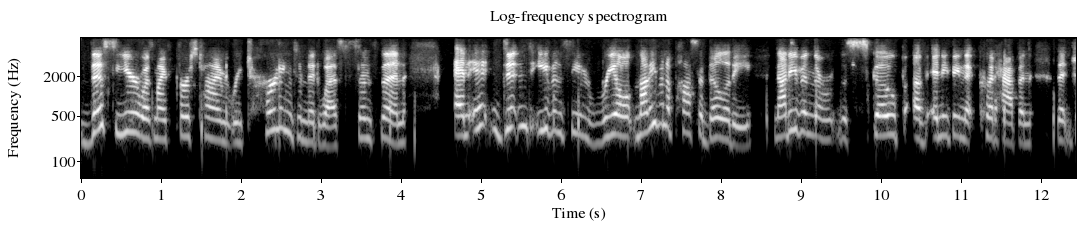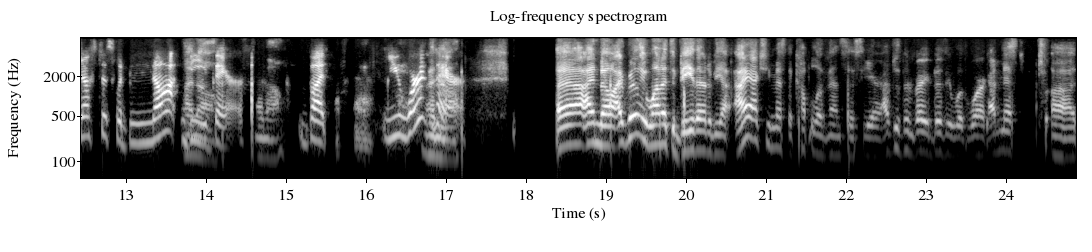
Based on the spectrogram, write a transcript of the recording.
this year was my first time returning to Midwest since then, and it didn't even seem real, not even a possibility not even the the scope of anything that could happen that justice would not be there. I know. But you weren't there uh, I know. I really wanted to be there. To be, I actually missed a couple events this year. I've just been very busy with work. I missed uh,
